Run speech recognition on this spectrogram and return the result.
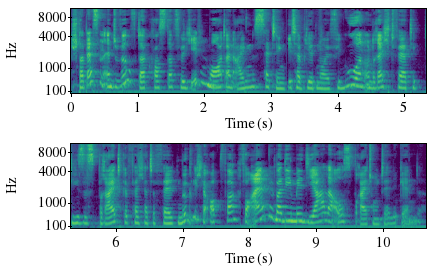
Stattdessen entwirft Da Costa für jeden Mord ein eigenes Setting, etabliert neue Figuren und rechtfertigt dieses breit gefächerte Feld möglicher Opfer, vor allem über die mediale Ausbreitung der Legende.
